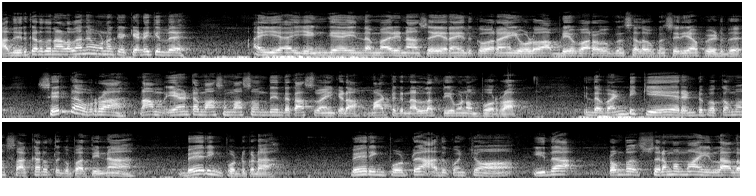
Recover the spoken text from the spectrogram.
அது இருக்கிறதுனால தானே உனக்கு கிடைக்குது. ஐயா எங்கே இந்த மாதிரி நான் செய்கிறேன் இதுக்கு வரேன். இவ்வளோ அப்படியே வரவுக்கும் செலவுக்கும் சரியாக போயிடுது. சரிடா விட்றா. நான் என்கிட்ட மாதம் மாதம் வந்து இந்த காசு வாங்கிக்கடா. மாட்டுக்கு நல்ல தீவனம் போடுறா. இந்த வண்டிக்கு ரெண்டு பக்கமும் சக்கரத்துக்கு பார்த்தீங்கன்னா பேரிங் போட்டுக்கடா. பேரிங் போட்டு அது கொஞ்சம் இதாக ரொம்ப சிரமமாக இல்லாத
